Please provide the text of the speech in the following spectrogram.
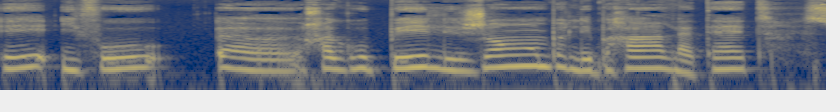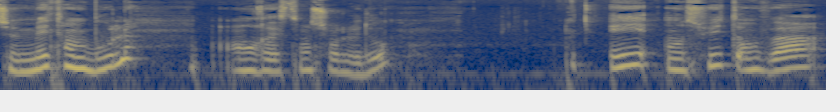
et il faut euh, regrouper les jambes, les bras, la tête, se mettre en boule en restant sur le dos. Et ensuite on va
